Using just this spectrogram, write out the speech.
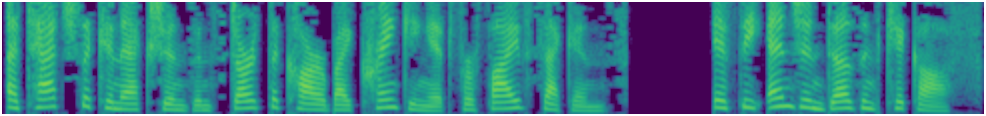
Attach the connections and start the car by cranking it for 5 seconds. If the engine doesn't kick off,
